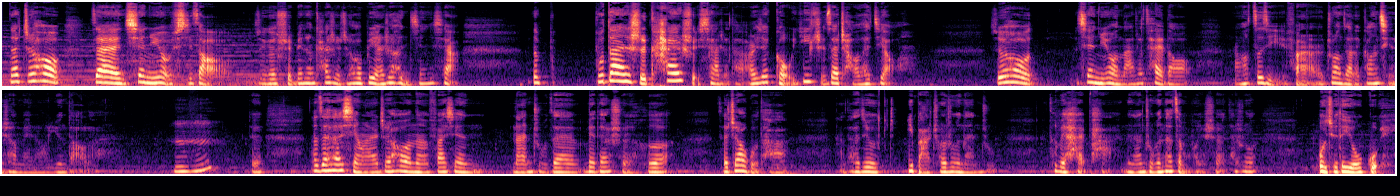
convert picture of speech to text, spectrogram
那之后，在现女友洗澡，这个水变成开水之后，必然是很惊吓。那不不但是开水吓着他，而且狗一直在朝他叫。最后，现女友拿着菜刀，然后自己反而撞在了钢琴上面，然后晕倒了。嗯哼，对那在他醒来之后呢，发现男主在喂他水喝，在照顾他，他就一把抓住男主，特别害怕。那男主问他怎么回事，他说：“我觉得有鬼。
